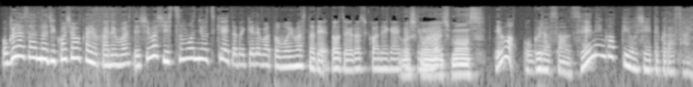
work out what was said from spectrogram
小倉さんの自己紹介を兼ねまして、しばし質問にお付き合いいただければと思いますので、どうぞよろしくお願いいたします。お願いします。では、小倉さん、生年月日を教えてください。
